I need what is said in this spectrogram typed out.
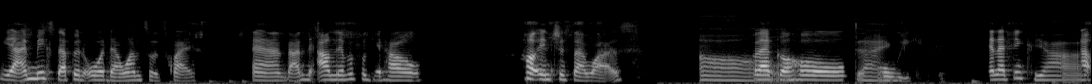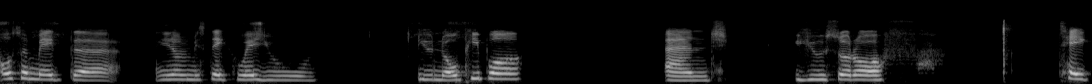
yeah, I mixed up an order once or twice, and I, I'll never forget how, how anxious I was Oh, for like a whole, whole week, and I think Yeah. I also made the, you know, mistake where you, you know people, and you sort of take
